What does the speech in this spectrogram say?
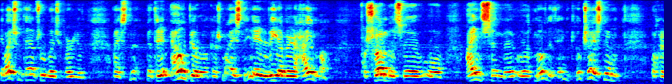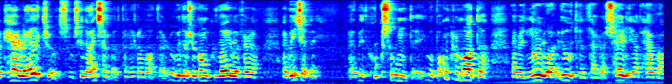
Jeg vet ikke om det er en trobladjen fyrir eisne men til det avbjørnker som eisne er vi at være heima. Forsømmelse og einsamme og alt mulig ting. Lukk eisne om okkar kære eldre som sitter einsamme på nekka matar og vi er ikke gong løyve for at vi ikke det at vi hugsa om det, og på onkra måte at vi noa ut til det, og særlig at heva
